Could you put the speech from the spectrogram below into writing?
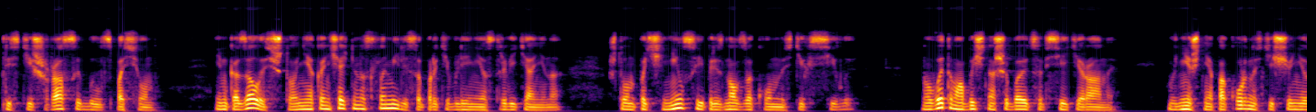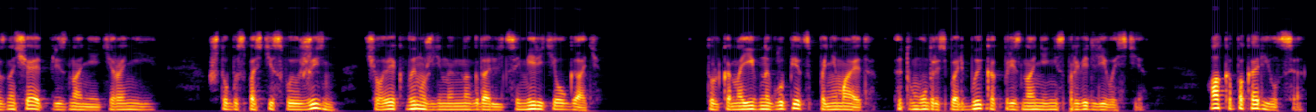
Престиж расы был спасен. Им казалось, что они окончательно сломили сопротивление островитянина, что он подчинился и признал законность их силы. Но в этом обычно ошибаются все тираны. Внешняя покорность еще не означает признание тирании. Чтобы спасти свою жизнь, человек вынужден иногда лицемерить и лгать. Только наивный глупец понимает эту мудрость борьбы как признание несправедливости. Ака покорился,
